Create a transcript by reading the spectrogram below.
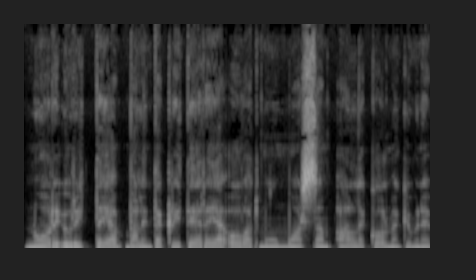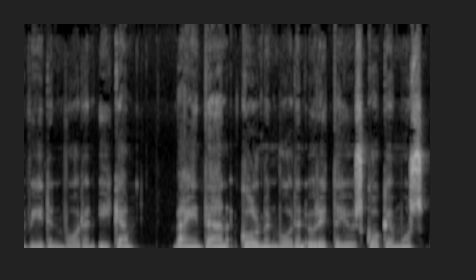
Nuori yrittäjä valintakriteerejä ovat muun muassa alle 35 vuoden ikä, vähintään kolmen vuoden yrittäjyyskokemus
